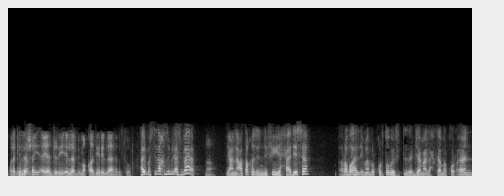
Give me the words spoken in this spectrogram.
ولكن لا شيء يجري إلا بمقادير الله يا دكتور. هي بس الأخذ بالأسباب. نعم. يعني أعتقد أن في حادثة رواها الإمام القرطبي في الجامع الأحكام القرآن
